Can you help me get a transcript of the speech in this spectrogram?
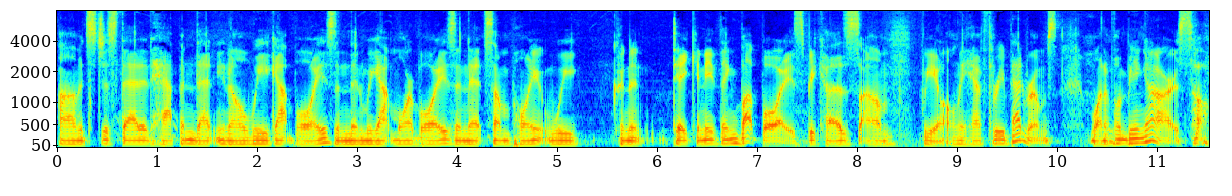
Um, it's just that it happened that you know we got boys, and then we got more boys, and at some point we couldn't take anything but boys because um, we only have three bedrooms, one of them being ours. So,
